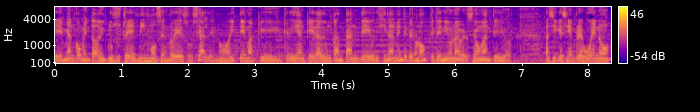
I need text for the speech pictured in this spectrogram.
eh, me han comentado incluso ustedes mismos en redes sociales, ¿no? Hay temas que creían que era de un cantante originalmente, pero no, que tenía una versión anterior. Así que siempre es bueno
